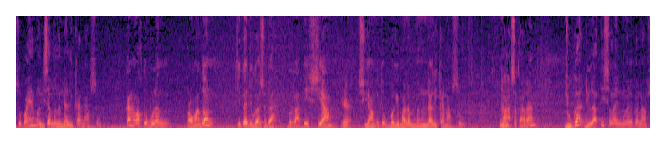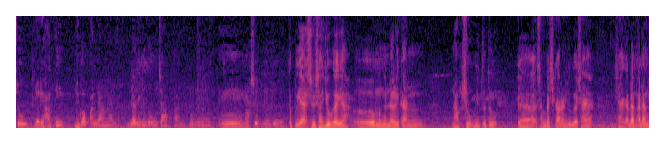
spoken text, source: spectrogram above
supaya bisa mengendalikan nafsu. Kan waktu bulan Ramadan kita juga sudah berlatih siam. Ya. Siam itu bagaimana mengendalikan nafsu. Nah sekarang juga dilatih selain mengendalikan nafsu dari hati juga pandangan, dari juga ucapan. Begitu maksudnya tuh. Tapi ya susah juga ya eh, mengendalikan nafsu gitu tuh. Ya sampai sekarang juga saya saya kadang-kadang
